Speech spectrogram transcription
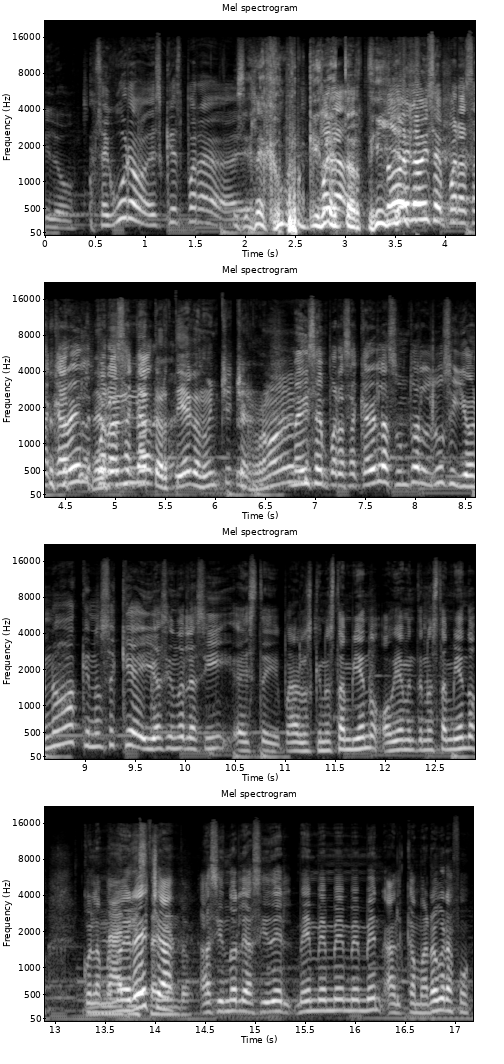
Y lo, seguro, es que es para... Eh, se le compra un kilo para- de tortilla. No, y lo dice, para sacar el... Para una sacar, tortilla con un chicharrón. me dicen, para sacar el asunto a la luz. Y yo, no, que no sé qué. Y yo haciéndole así, este, para los que no están viendo, obviamente no están viendo, con la mano Nadie derecha, haciéndole así del, ven, ven, ven, ven, ven, al camarógrafo.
